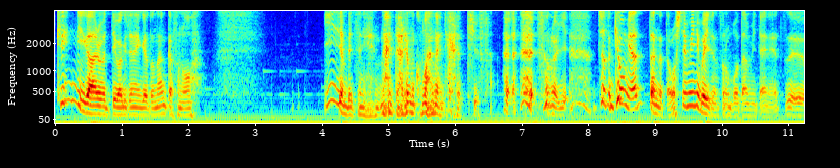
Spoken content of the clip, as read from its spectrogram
権利があるっていうわけじゃないけどなんかそのいいじゃん別に。誰も困らないんだからっていうさ。そのちょっと興味あったんだったら押してみればいいじゃんそのボタンみたいなやつ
